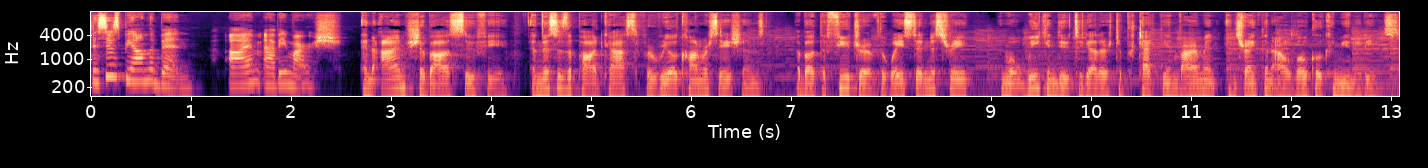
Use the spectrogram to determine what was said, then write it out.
This is Beyond the Bin. I'm Abby Marsh. And I'm Shabazz Sufi, and this is a podcast for real conversations about the future of the waste industry and what we can do together to protect the environment and strengthen our local communities.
